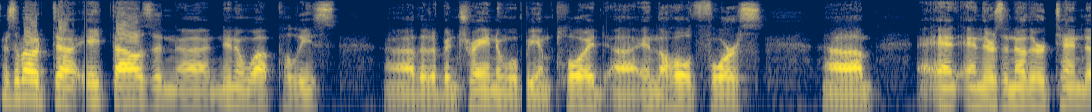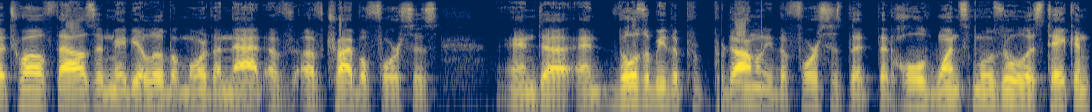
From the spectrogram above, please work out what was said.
There's about uh, 8,000 uh, Ninawa police uh, that have been trained and will be employed uh, in the hold force. Um, and, and there's another 10 to 12,000, maybe a little bit more than that, of, of tribal forces. And, uh, and those will be the pr- predominantly the forces that, that hold once Mosul is taken.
